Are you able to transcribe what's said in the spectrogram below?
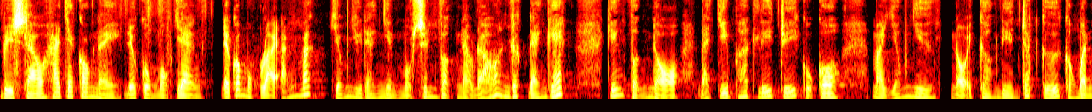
Vì sao hai cha con này đều cùng một dạng, đều có một loại ánh mắt giống như đang nhìn một sinh vật nào đó rất đáng ghét, khiến phẫn nộ đã chiếm hết lý trí của cô, mà giống như nổi cơn điên trách cứ con mình.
